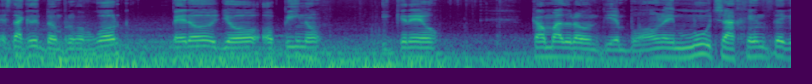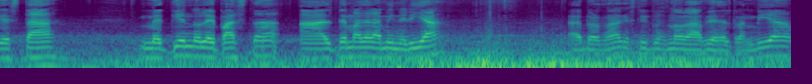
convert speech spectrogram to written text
esta cripto en proof of work, pero yo opino y creo que aún va a durar un tiempo. Aún hay mucha gente que está metiéndole pasta al tema de la minería a ver, perdonad que estoy cruzando las vías del tranvía.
